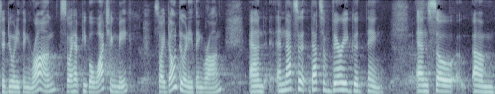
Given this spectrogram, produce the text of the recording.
to do anything wrong, so I have people watching me, so I don't do anything wrong, and and that's a that's a very good thing, and so. Um,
